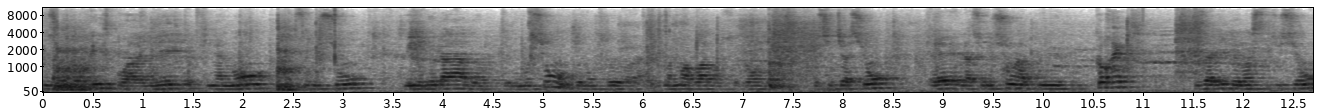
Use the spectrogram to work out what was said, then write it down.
plusieurs reprises pour arriver finalement à une solution. Mais au-delà de, l'émotion que l'on peut finalement avoir dans ce genre de, situation, est la solution la plus correcte vis-à-vis de l'institution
